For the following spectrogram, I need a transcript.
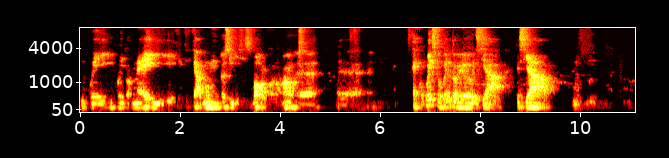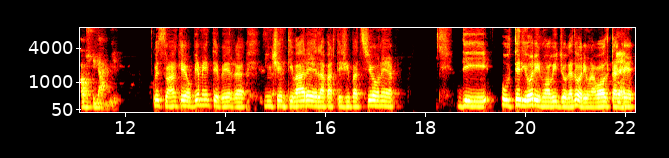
in quei, in quei tornei che, che, al momento si, si svolgono. No? Eh, eh, ecco, questo credo che sia, che sia auspicabili. Questo anche ovviamente per incentivare la partecipazione di ulteriori nuovi giocatori una volta, certo. che,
